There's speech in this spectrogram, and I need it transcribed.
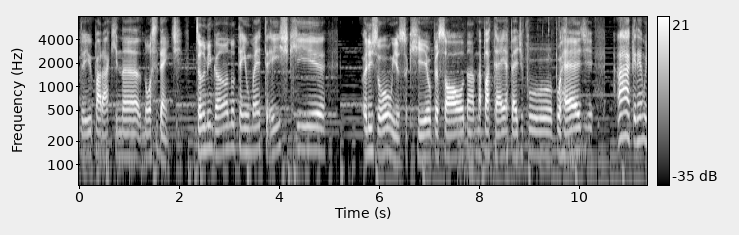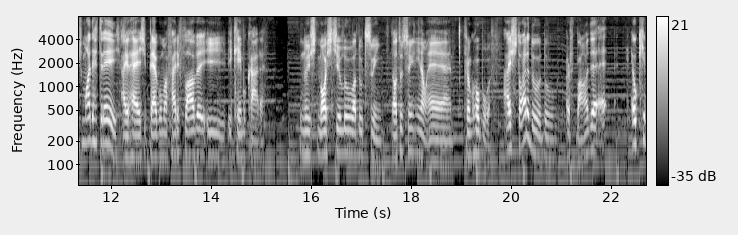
veio parar aqui na, no ocidente. Se eu não me engano, tem uma E3 que eles zoam isso, que o pessoal na, na plateia pede pro, pro Red. Ah, queremos Modern 3. Aí o Red pega uma Fire Flower e, e queima o cara. No mau estilo Adult Swim. Adult Swim não, é Frango Robô. A história do, do Earthbound é, é, o que,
